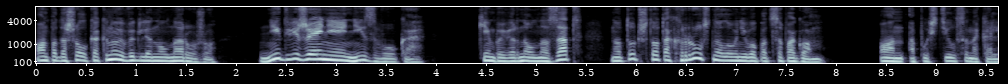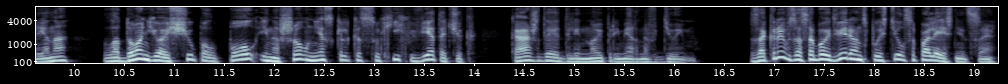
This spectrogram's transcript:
Он подошел к окну и выглянул наружу. Ни движения, ни звука. Ким повернул назад, но тут что-то хрустнуло у него под сапогом. Он опустился на колено, ладонью ощупал пол и нашел несколько сухих веточек, каждая длиной примерно в дюйм. Закрыв за собой дверь, он спустился по лестнице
